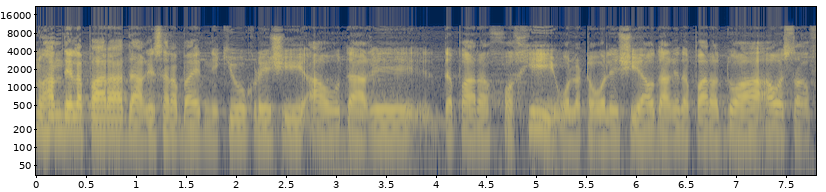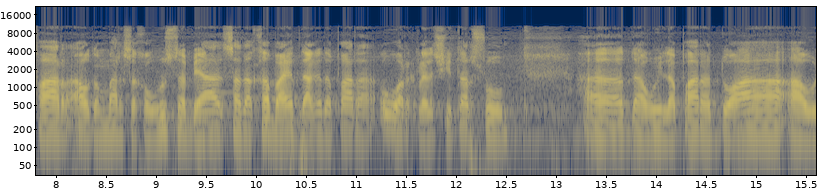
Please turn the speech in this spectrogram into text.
نو همدې لپاره د هغې سره باید نیکي وکړی شي او د هغې دپاره خوښي ولټولی شي او د هغې دپاره دعا او استغفار او د مرګ څخه وروسته بیا صدقه باید د هغې دپاره ورکړل شي تر څو د هغوی لپاره دعا او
